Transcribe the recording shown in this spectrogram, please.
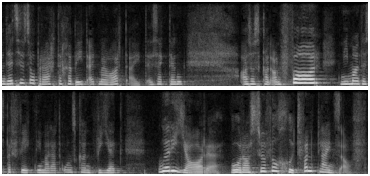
En dit is opregte gebed uit my hart uit. Is ek dink as ons kan aanvaar, niemand is perfek nie, maar dat ons kan weet oor die jare word daar soveel goed van kleins af.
